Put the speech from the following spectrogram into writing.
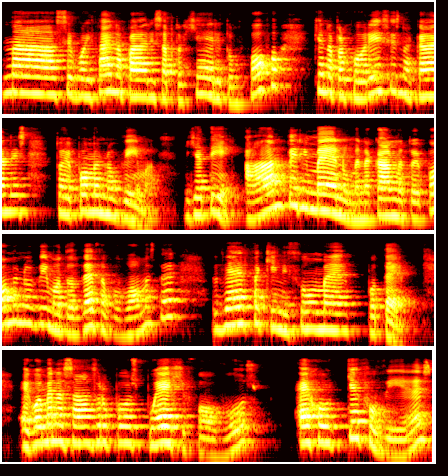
να σε βοηθάει να πάρεις από το χέρι τον φόβο και να προχωρήσεις να κάνεις το επόμενο βήμα. Γιατί αν περιμένουμε να κάνουμε το επόμενο βήμα όταν δεν θα φοβόμαστε, δεν θα κινηθούμε ποτέ. Εγώ είμαι ένας άνθρωπος που έχει φόβους, έχω και φοβίες,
